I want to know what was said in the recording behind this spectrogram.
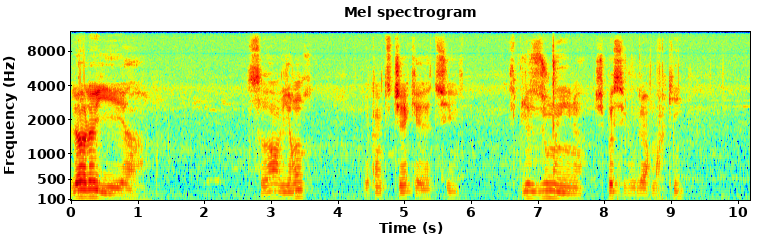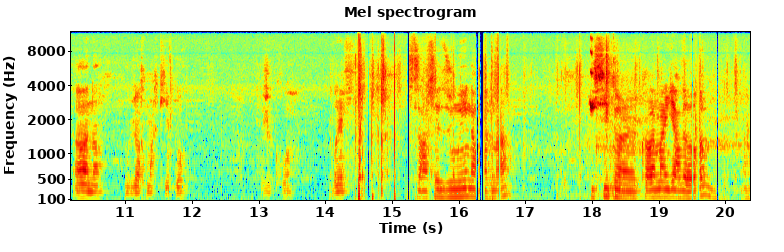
Là, là, il est à... ça environ Quand tu check euh, dessus, c'est plus zoomé là. Je sais pas si vous le remarquez. Ah non, vous le remarquez pas. Je crois. Bref, c'est censé zoomer normalement. Ici, tu as un carrément garde-robe. Hein?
